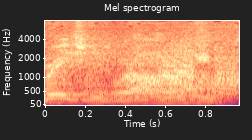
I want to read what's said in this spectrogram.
vibrations were all around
